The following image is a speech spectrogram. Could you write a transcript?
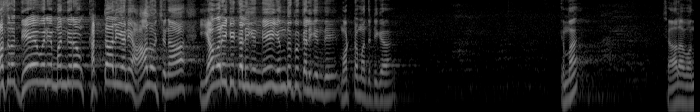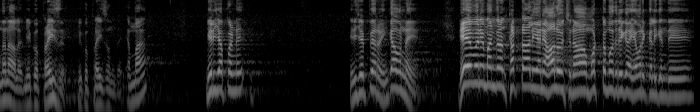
అసలు దేవుని మందిరం కట్టాలి అనే ఆలోచన ఎవరికి కలిగింది ఎందుకు కలిగింది? మొట్టమొదటిగా ఏమ్మా? చాలా వందనాలు. మీకు ప్రైజ్ మీకు ప్రైజ్ ఉంది. అమ్మా మీరు చెప్పండి. మీరు చెప్పారు ఇంకా ఉన్నాయి. దేవుని మందిరం కట్టాలి అనే ఆలోచన మొట్టమొదటిగా ఎవరికి కలిగింది?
